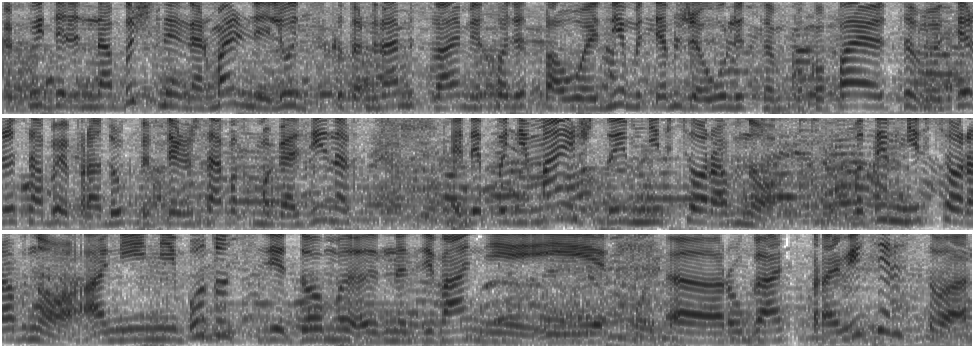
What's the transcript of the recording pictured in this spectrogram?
как видели, обычные нормальные люди, с которыми с вами ходят по одним и тем же улицам, покупают те же самые продукты в тех же самых магазинах, и ты понимаешь, что им не все равно. Вот им не все равно. Они не будут сидеть дома на диване и э, ругать правительство,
